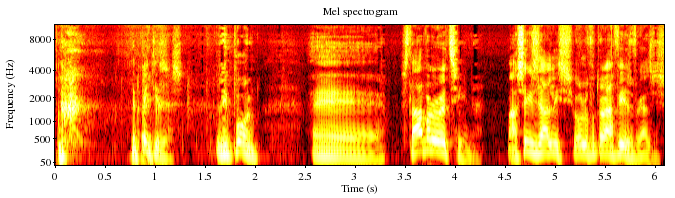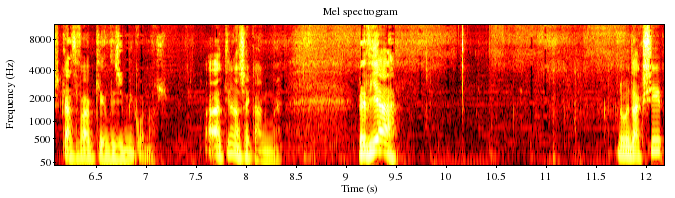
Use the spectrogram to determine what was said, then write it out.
Επίτηδες. λοιπόν, ε, Σταύρο έτσι είναι. Μας έχεις ζαλίσει. Όλο φωτογραφίες βγάζεις κάθε φορά που κερδίζει Μήκονο. Α, τι να σε κάνουμε. Παιδιά, Εν μεταξύ,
